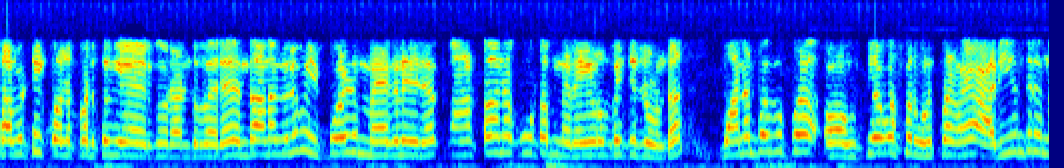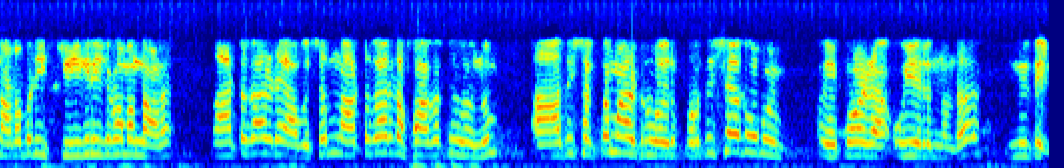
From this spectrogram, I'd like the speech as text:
ചവിട്ടി കൊലപ്പെടുത്തുകയായിരുന്നു രണ്ടുപേരെ. എന്താണെങ്കിലും ഇപ്പോഴും മേഖലയിൽ കാട്ടാനക്കൂട്ടം നിലയുറപ്പിച്ചിട്ടുണ്ട്. വനംവകുപ്പ് ഉദ്യോഗസ്ഥർ ഉൾപ്പെടെ അടിയന്തര നടപടി സ്വീകരിക്കണമെന്നാണ് നാട്ടുകാരുടെ ആവശ്യം. നാട്ടുകാരുടെ ഭാഗത്തു നിന്നും അതിശക്തമായിട്ടുള്ള ഒരു പ്രതിഷേധവും ഇപ്പോൾ ഉയരുന്നുണ്ട്. നിതിൻ.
